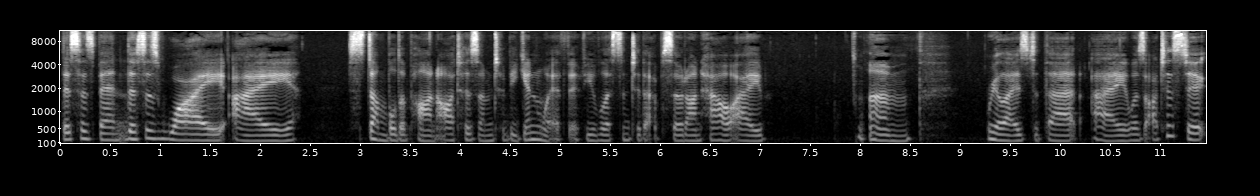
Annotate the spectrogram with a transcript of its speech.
this has been this is why I stumbled upon autism to begin with. If you've listened to the episode on how I um, realized that I was autistic,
